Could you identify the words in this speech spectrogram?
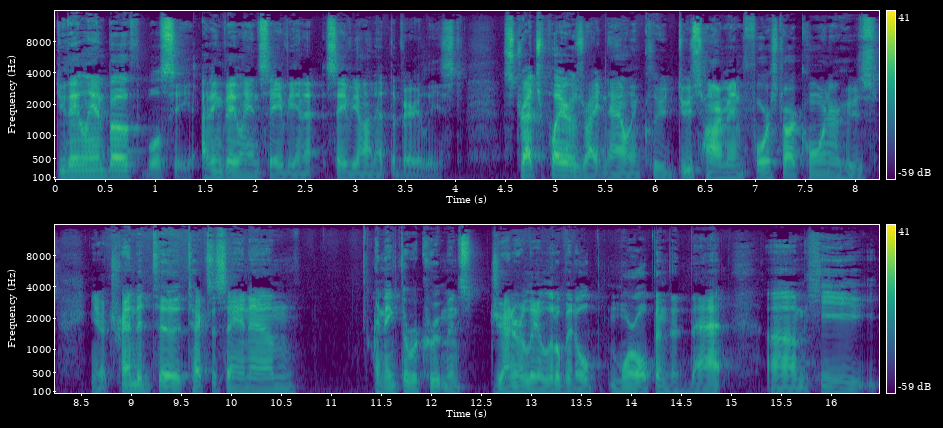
Do they land both? We'll see. I think they land Savion, Savion at the very least. Stretch players right now include Deuce Harmon, four-star corner, who's you know trended to Texas A&M. I think the recruitment's generally a little bit op- more open than that. Um, he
